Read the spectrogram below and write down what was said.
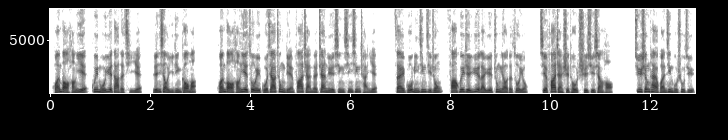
环保行业规模越大的企业，人效一定高吗？环保行业作为国家重点发展的战略性新兴产业，在国民经济中发挥着越来越重要的作用，且发展势头持续向好。据生态环境部数据，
